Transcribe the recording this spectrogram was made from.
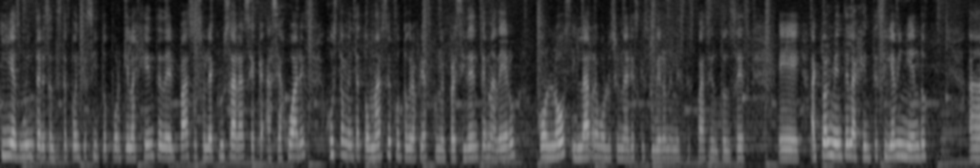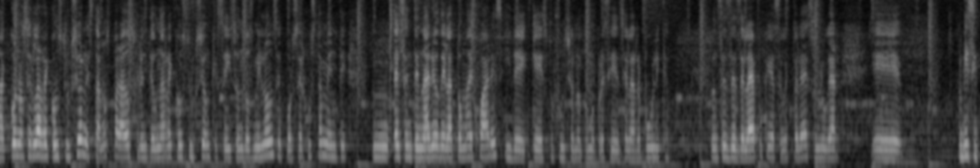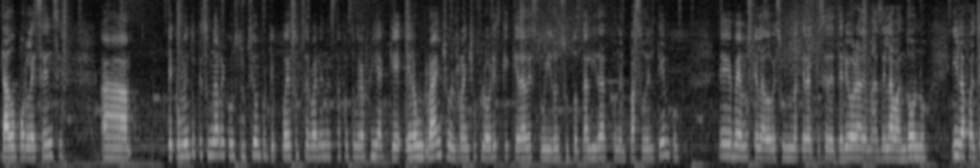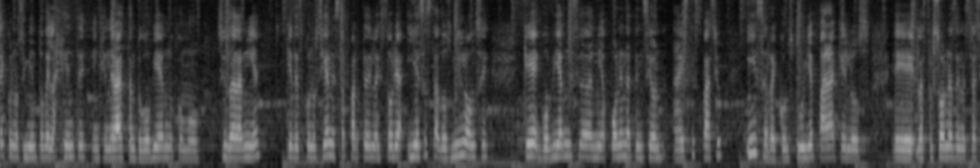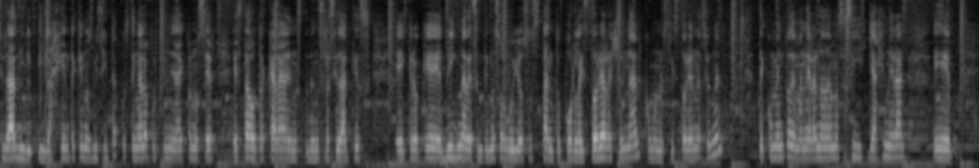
Y es muy interesante este puentecito porque la gente del Paso solía cruzar hacia, hacia Juárez justamente a tomarse fotografías con el presidente Madero, con los y las revolucionarias que estuvieron en este espacio. Entonces, eh, actualmente la gente sigue viniendo a conocer la reconstrucción. Estamos parados frente a una reconstrucción que se hizo en 2011 por ser justamente mm, el centenario de la toma de Juárez y de que esto funcionó como presidencia de la República. Entonces, desde la época y hasta la actualidad es un lugar eh, visitado por la esencia. Ah, te comento que es una reconstrucción porque puedes observar en esta fotografía que era un rancho, el rancho Flores, que queda destruido en su totalidad con el paso del tiempo. Eh, vemos que el adobe es un material que se deteriora, además del abandono y la falta de conocimiento de la gente en general, tanto gobierno como ciudadanía, que desconocían esta parte de la historia y es hasta 2011 que gobierno y ciudadanía ponen atención a este espacio y se reconstruye para que los, eh, las personas de nuestra ciudad y, la gente que nos visita pues tenga la oportunidad de conocer esta otra cara de nuestra ciudad que es eh, creo que digna de sentirnos orgullosos tanto por la historia regional como nuestra historia nacional. Te comento de manera nada más así ya general eh,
